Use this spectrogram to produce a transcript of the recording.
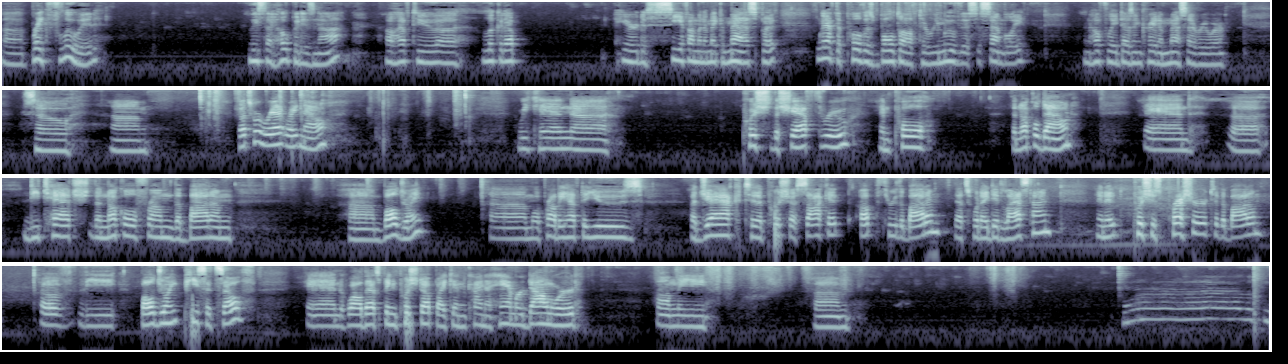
uh, brake fluid. At least I hope it is not. I'll have to uh, look it up here to see if I'm going to make a mess, but I'm going to have to pull this bolt off to remove this assembly, and hopefully it doesn't create a mess everywhere. So um, that's where we're at right now. We can uh, push the shaft through and pull the knuckle down and uh, detach the knuckle from the bottom um, ball joint um, we'll probably have to use a jack to push a socket up through the bottom. That's what I did last time. And it pushes pressure to the bottom of the ball joint piece itself. And while that's being pushed up, I can kind of hammer downward on the um,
